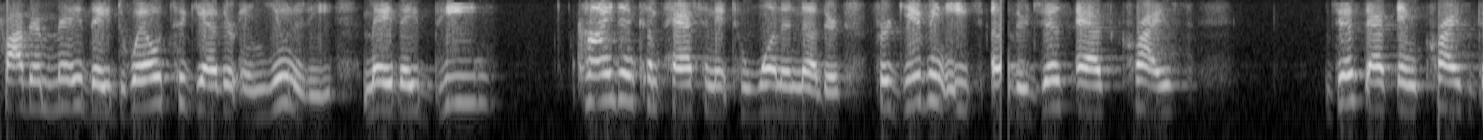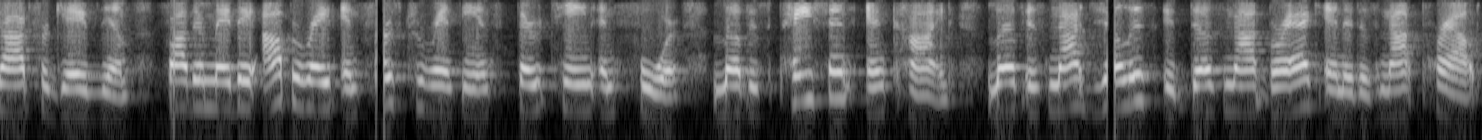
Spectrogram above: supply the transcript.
Father, may they dwell together in unity. May they be kind and compassionate to one another, forgiving each other just as Christ just as in Christ God forgave them. Father, may they operate in 1 Corinthians 13 and 4. Love is patient and kind. Love is not jealous, it does not brag, and it is not proud.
